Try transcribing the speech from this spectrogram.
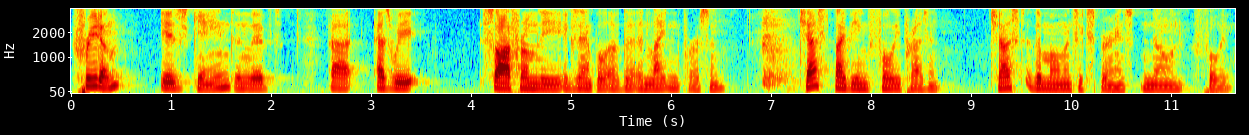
Freedom is gained and lived uh, as we saw from the example of the enlightened person, just by being fully present, just the moment's experience known fully.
